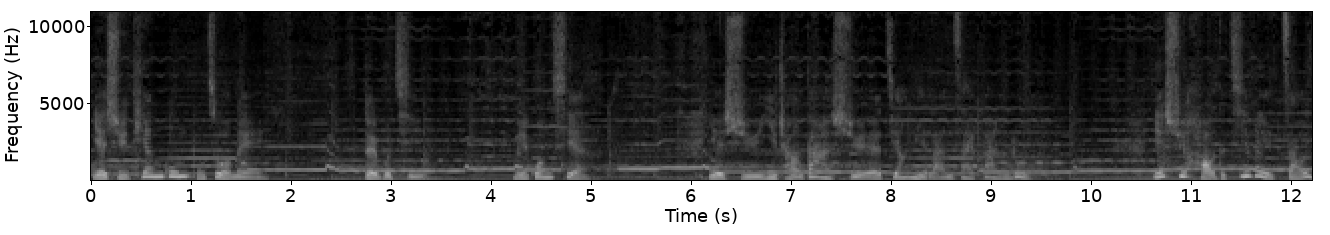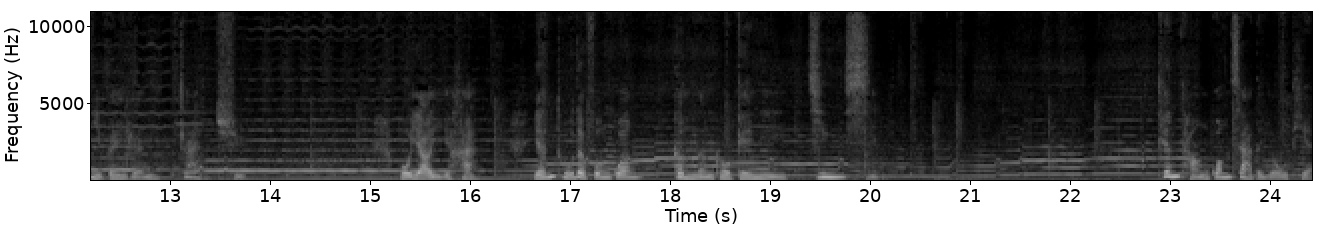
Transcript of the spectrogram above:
也许天公不作美，对不起，没光线。也许一场大雪将你拦在半路。也许好的机位早已被人占去。不要遗憾，沿途的风光更能够给你惊喜。天堂光下的油田，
